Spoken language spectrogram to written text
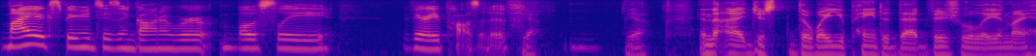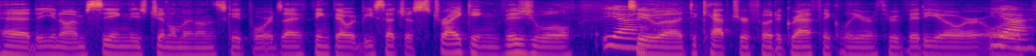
my experiences in Ghana were mostly very positive. Yeah. Yeah. And I just, the way you painted that visually in my head, you know, I'm seeing these gentlemen on the skateboards. I think that would be such a striking visual Yeah. to uh, to capture photographically or through video or, or Yeah.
